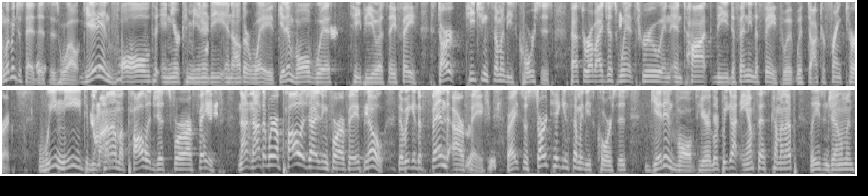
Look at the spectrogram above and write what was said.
Let me just add this as well. Get involved in your community in other ways. Get involved with TPUSA Faith. Start teaching some of these courses. Pastor Rob, I just went through and, and taught the Defending the Faith with, with Dr. Frank Turek. We need to become apologists for our faith. Not, not that we're apologizing for our faith, no, that we can defend our faith, right? So start taking some of these courses. Get involved here. Look, we got AmFest coming up. Ladies and gentlemen,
